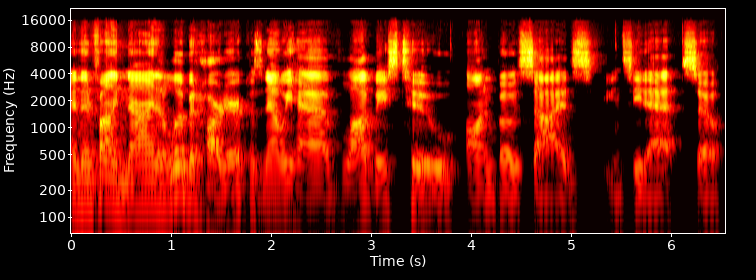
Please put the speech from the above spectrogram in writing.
And then finally, nine is a little bit harder because now we have log base two on both sides. You can see that. So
